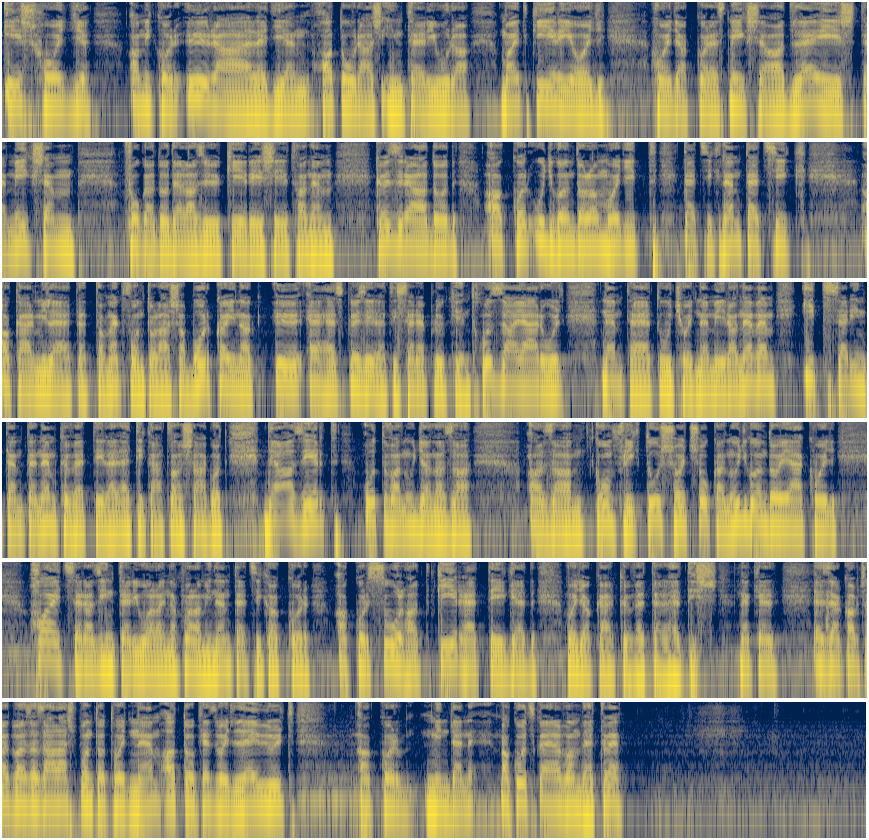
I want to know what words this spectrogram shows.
és hogy amikor ő rááll egy ilyen hatórás interjúra, majd kéri, hogy, hogy akkor ezt mégse ad le, és te mégsem fogadod el az ő kérését, hanem közreadod, akkor úgy gondolom, hogy itt tetszik, nem tetszik, akármi lehetett a megfontolása Borkainak, ő ehhez közéleti szereplőként hozzájárult, nem tehet úgy, hogy nem ér a nevem. Itt szerintem te nem követtél el etikátlanságot, de azért ott van ugyanaz a, az a konfliktus, hogy sokan úgy gondolják, hogy ha egyszer az interjú alanynak valami nem tetszik, akkor, akkor szólhat, kérhet téged, vagy akár követelhet is. Neked ezzel kapcsolatban az az álláspontot, hogy nem, attól kezdve, hogy leült, akkor minden, a kocka el van vetve?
